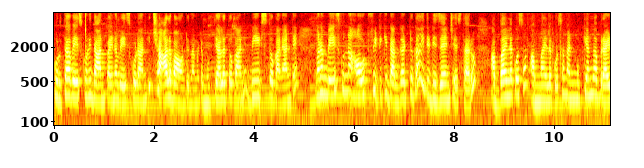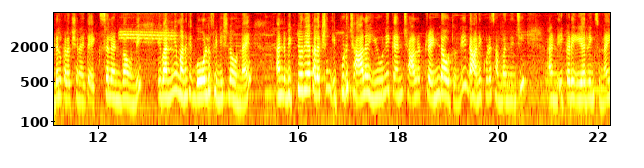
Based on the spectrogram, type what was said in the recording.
కుర్తా వేసుకొని దానిపైన వేసుకోవడానికి చాలా బాగుంటుంది అనమాట ముత్యాలతో కానీ బీడ్స్తో కానీ. అంటే మనం వేసుకున్న అవుట్ఫిట్కి తగ్గట్టుగా ఇది డిజైన్ చేస్తారు. అబ్బాయిల కోసం అమ్మాయిల కోసం. అండ్ ముఖ్యంగా బ్రైడల్ కలెక్షన్ అయితే ఎక్సలెంట్గా ఉంది. ఇవన్నీ మనకి గోల్డ్ ఫినిష్లో ఉన్నాయి. అండ్ విక్టోరియా కలెక్షన్ ఇప్పుడు చాలా యూనిక్ అండ్ చాలా ట్రెండ్ అవుతుంది దానికి కూడా సంబంధించి. అండ్ ఇక్కడ ఇయర్ రింగ్స్ ఉన్నాయి.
